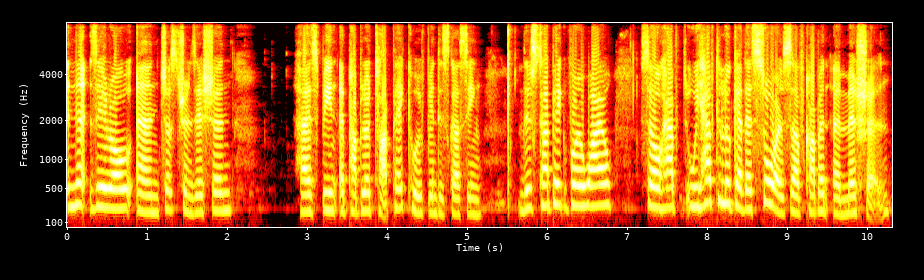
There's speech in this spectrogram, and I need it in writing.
net zero and just transition has been a popular topic. We've been discussing this topic for a while. So have we have to look at the source of carbon emission.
